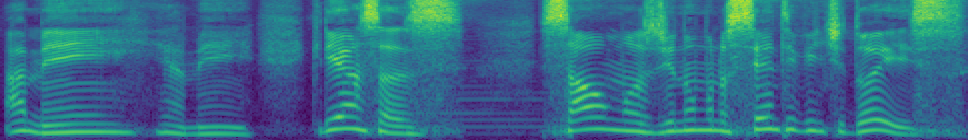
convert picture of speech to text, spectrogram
Amém e amém. Crianças, Salmos de número 122.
